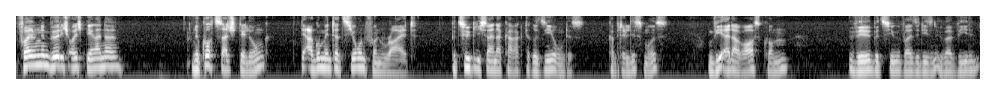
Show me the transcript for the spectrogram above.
Folgendem würde ich euch gerne eine Kurzdarstellung der Argumentation von Wright bezüglich seiner Charakterisierung des Kapitalismus und wie er da rauskommen will, beziehungsweise diesen überwinden,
